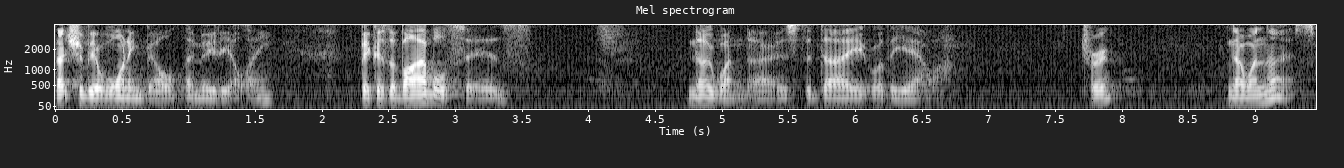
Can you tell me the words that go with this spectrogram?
That should be a warning bell immediately because the Bible says no one knows the day or the hour. True? No one knows.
